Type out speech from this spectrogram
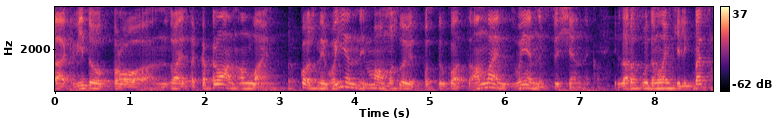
Так, відео про називається Капелан онлайн. Кожний воєнний мав можливість поспілкуватися онлайн з воєнним священником. І зараз буде маленький лікбез.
